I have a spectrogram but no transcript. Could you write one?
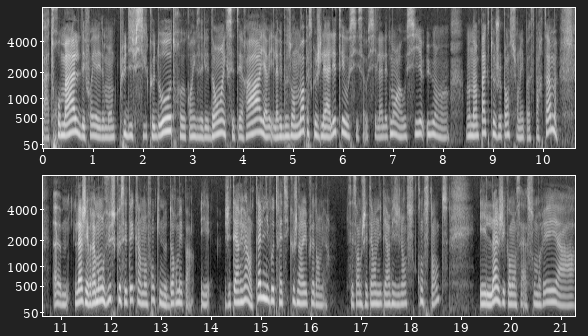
pas trop mal. Des fois, il y avait des moments plus difficiles que d'autres, euh, quand il faisait les dents, etc. Il, avait, besoin de moi parce que je l'ai allaité aussi. Ça aussi, l'allaitement a aussi eu un, impact, je pense, sur mes postpartum. Euh, là, j'ai vraiment vu ce que c'était qu'un enfant qui ne dormait pas. Et j'étais arrivée à un tel niveau de fatigue que je n'arrivais plus à dormir. C'est simple, j'étais en hypervigilance constante. Et là, j'ai commencé à sombrer, à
